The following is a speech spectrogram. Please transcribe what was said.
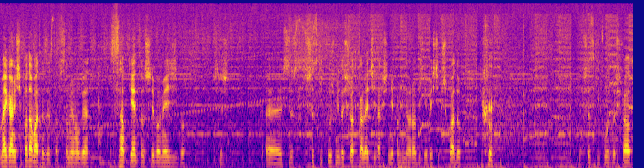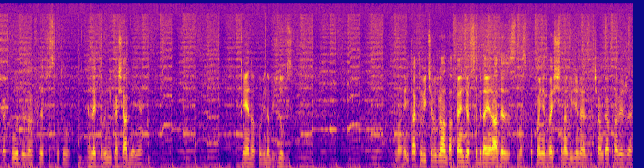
mega mi się podoba ten zestaw. W sumie mogę z zamkniętą szybą jeździć, bo przecież e, wszy- wszystki kurz mi do środka leci, tak się nie powinno robić, nie bierzcie przykładu. Wszystkich kurz do środka, kurde, za chwilę wszystko tu elektronika siadnie, nie? Nie no, powinno być luks. No i tak to widzicie wygląda. Fendier sobie daje radę, na spokojnie 20 na godzinę wyciąga prawie, że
